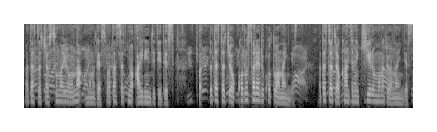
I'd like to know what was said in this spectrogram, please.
私たちはそのようなものです。私たちのアイデンティティです。私たちは殺されることはないんです。私たちは完全に消えるものではないんです。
